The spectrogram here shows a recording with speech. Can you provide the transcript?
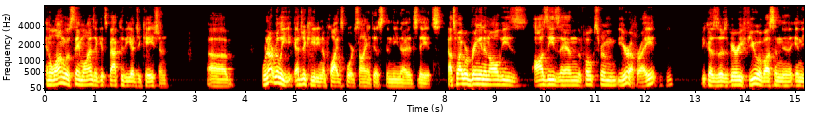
and along those same lines, it gets back to the education. Uh, we're not really educating applied sports scientists in the United States. That's why we're bringing in all these Aussies and the folks from Europe, right? Mm-hmm because there's very few of us in the in the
